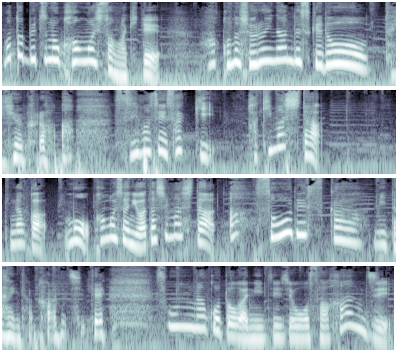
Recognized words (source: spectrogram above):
また別の看護師さんが来て「あこの書類なんですけど」って言うから「あすいませんさっき書きました」なんかもう看護師さんに渡しました「あそうですかみたいな感じでそんなことが日常茶飯事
